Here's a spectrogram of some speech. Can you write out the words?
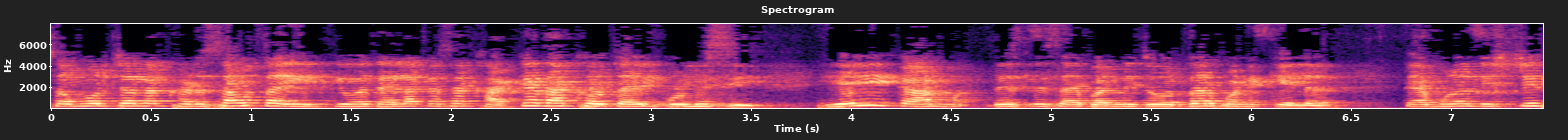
समोरच्याला खडसावता येईल किंवा त्याला कसा खाक्या दाखवता येईल पोलिसी हेही काम देसले साहेबांनी जोरदारपणे केलं. त्यामुळं निश्चित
